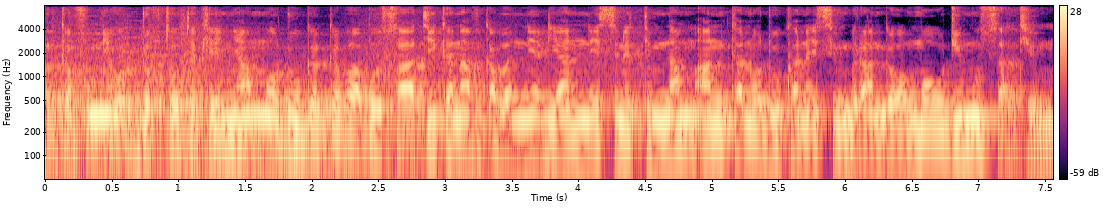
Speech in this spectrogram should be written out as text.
Harka fuunee hordoftoota keenyaam oduu gaggabaaboo sa'aatii kanaaf qabannee dhiyaannee isinitti himnam an kan oduu kana isin biraan ga'ammoo odii muusaatiin.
